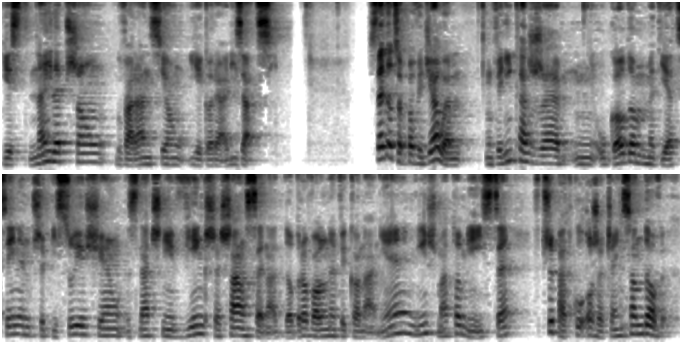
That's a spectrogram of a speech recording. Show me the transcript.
jest najlepszą gwarancją jego realizacji. Z tego, co powiedziałem, wynika, że mm, ugodom mediacyjnym przypisuje się znacznie większe szanse na dobrowolne wykonanie niż ma to miejsce w przypadku orzeczeń sądowych.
